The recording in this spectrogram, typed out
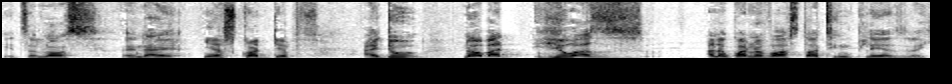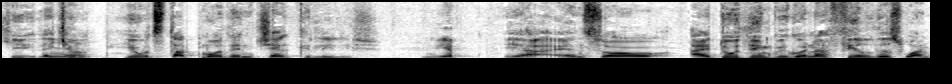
it's a loss, and I yeah, squad depth. I do no, but he was like one of our starting players. Like he like Yeah. he, he would start more than Jack Grealish. Yep. Yeah, and so I do think we're gonna feel this one,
